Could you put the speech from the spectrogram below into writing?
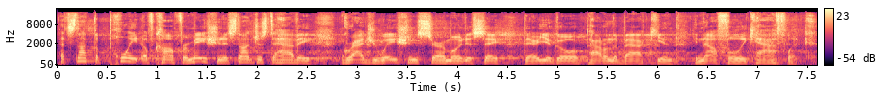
That's not the point of confirmation. It's not just to have a graduation ceremony to say, there you go, a pat on the back, you're now fully Catholic.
